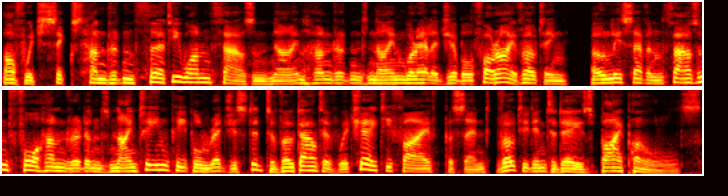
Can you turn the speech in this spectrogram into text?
of which 631,909 were eligible for iVoting, only 7,419 people registered to vote out of which 85% voted in today's by polls.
